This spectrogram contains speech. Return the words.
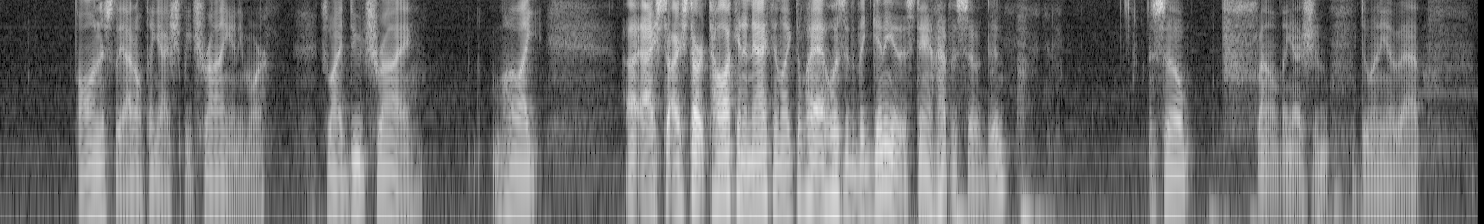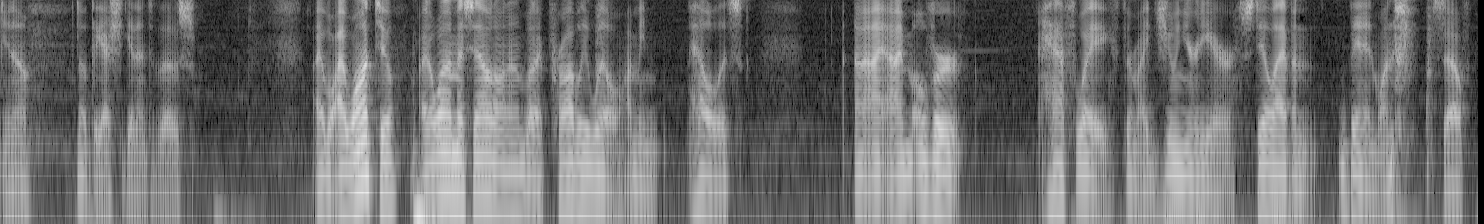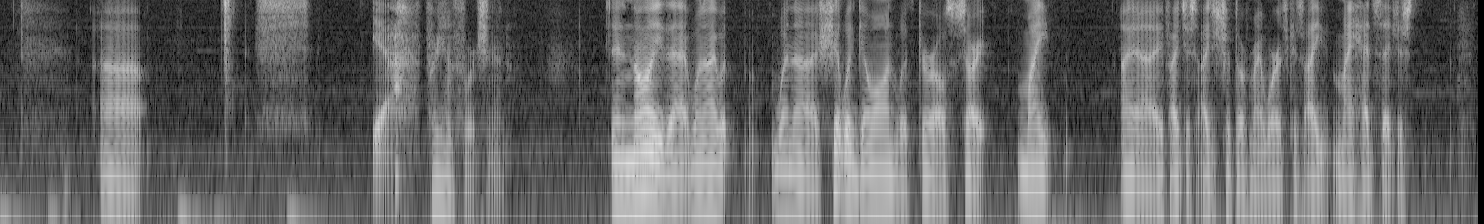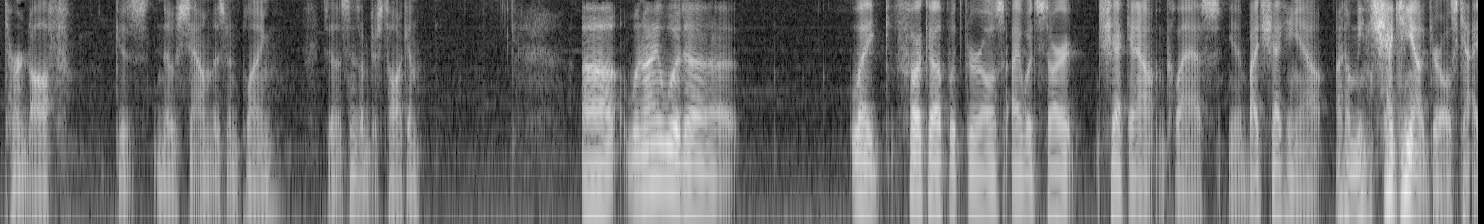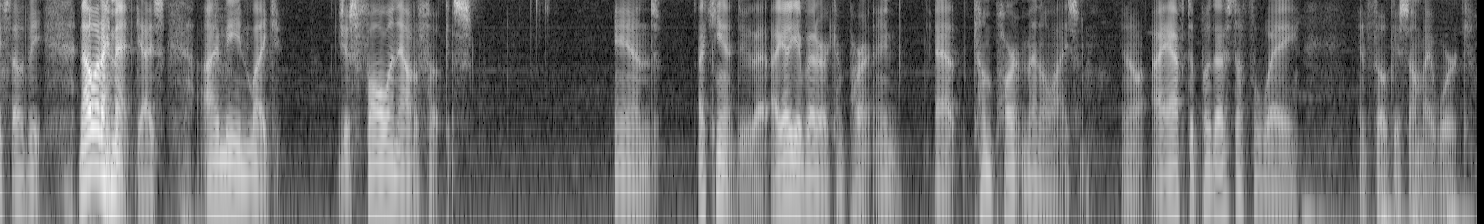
honestly, I don't think I should be trying anymore. Because when I do try, well, like, I, I, I start talking and acting like the way I was at the beginning of this damn episode, dude. So, I don't think I should do any of that, you know don't think I should get into those. I, I want to. I don't want to miss out on them, but I probably will. I mean, hell, it's I I'm over halfway through my junior year. Still haven't been in one. so, uh, yeah, pretty unfortunate. And not only that, when I would when uh, shit would go on with girls, sorry, my I, uh, if I just I just tripped over my words because I my headset just turned off because no sound has been playing so since I'm just talking. Uh, when I would uh, like fuck up with girls, I would start checking out in class. You know, by checking out, I don't mean checking out girls, guys. That would be not what I meant, guys. I mean like just falling out of focus. And I can't do that. I gotta get better at compart- at compartmentalizing. You know, I have to put that stuff away and focus on my work.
